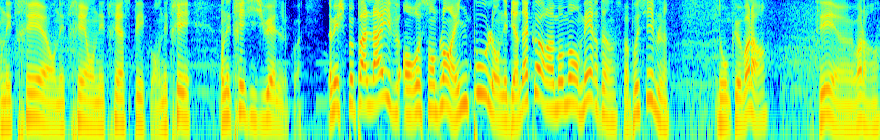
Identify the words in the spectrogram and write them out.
On est très, on est très, on est très aspect quoi. On est très, on est très visuel quoi. Non mais je peux pas live en ressemblant à une poule. On est bien d'accord à un moment. Merde, hein, c'est pas possible. Donc voilà. Euh, voilà. hein.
